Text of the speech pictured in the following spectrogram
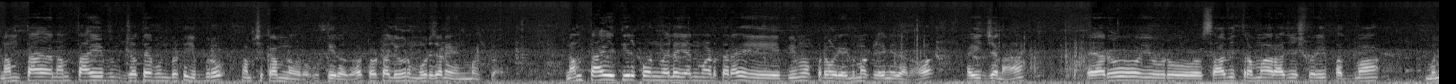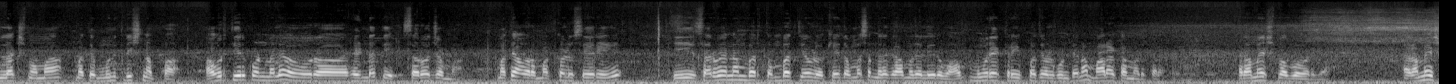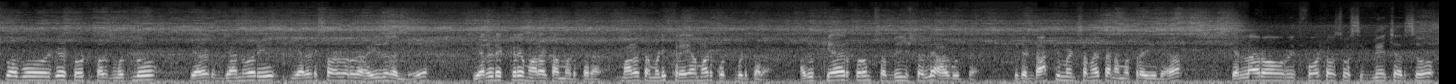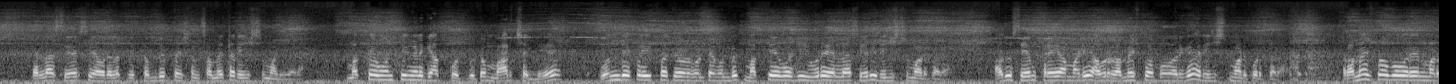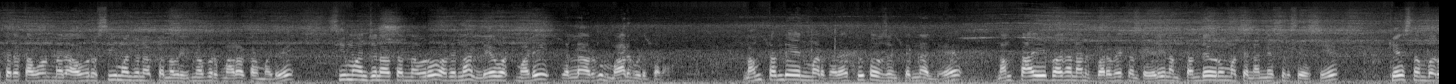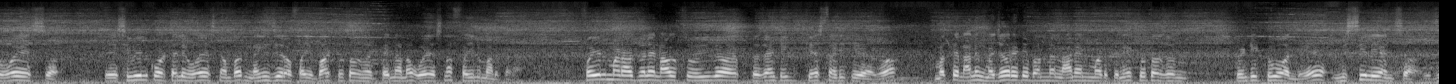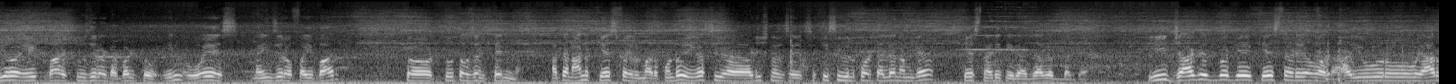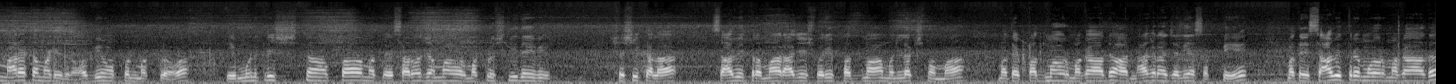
ನಮ್ಮ ತಾ ನಮ್ಮ ತಾಯಿ ಜೊತೆ ಬಂದುಬಿಟ್ಟು ಇಬ್ಬರು ನಮ್ಮ ಚಿಕ್ಕಮ್ಮನವರು ಹುಟ್ಟಿರೋದು. ಟೋಟಲ್ ಇವರು ಮೂರು ಜನ ಹೆಣ್ಮಕ್ಳು. ನಮ್ಮ ತಾಯಿ ತೀರ್ಕೊಂಡ್ಮೇಲೆ ಏನು ಮಾಡ್ತಾರೆ, ಈ ಭೀಮಪ್ಪನವ್ರ ಹೆಣ್ಮಕ್ಳು ಏನಿದಾರೋ, ಐದು ಜನ, ಯಾರು ಇವರು ಸಾವಿತ್ರಮ್ಮ, ರಾಜೇಶ್ವರಿ, ಪದ್ಮ, ಮುನ್ಲಕ್ಷ್ಮಮ್ಮ, ಮತ್ತು ಮುನಿಕೃಷ್ಣಪ್ಪ, ಅವ್ರು ತೀರ್ಕೊಂಡ್ಮೇಲೆ ಅವರ ಹೆಂಡತಿ ಸರೋಜಮ್ಮ, ಮತ್ತು ಅವರ ಮಕ್ಕಳು ಸೇರಿ ಈ ಸರ್ವೆ ನಂಬರ್ ತೊಂಬತ್ತೇಳು ಕೆ ದೊಮ್ಮಸಂದ್ರ ಗ್ರಾಮದಲ್ಲಿರುವ ಮೂರು ಎಕರೆ ಇಪ್ಪತ್ತೇಳು ಗುಂಟೆನ ಮಾರಾಟ ಮಾಡ್ತಾರೆ ರಮೇಶ್ ಬಾಬು ಅವರಿಗೆ. ರಮೇಶ್ ಬಾಬು ಅವರಿಗೆ ಟೋಟ್ ಮೊದಲು ಎರಡು ಜನವರಿ ಎರಡು ಸಾವಿರದ ಐದರಲ್ಲಿ ಎರಡು ಎಕರೆ ಮಾರಾಟ ಮಾಡ್ತಾರೆ. ಮಾರಾಟ ಮಾಡಿ ಕ್ರಯ ಮಾಡಿ ಕೊಟ್ಬಿಡ್ತಾರೆ. ಅದು ಕೆ ಆರ್ ಪುರಂ ಸಬ್ ರಿಜಿಸ್ಟ್ರಲ್ಲೇ ಆಗುತ್ತೆ. ಇದು ಡಾಕ್ಯುಮೆಂಟ್ ಸಮೇತ ನಮ್ಮ ಹತ್ರ ಇದೆ. ಎಲ್ಲರೂ ಅವ್ರಿಗೆ ಫೋಟೋಸು, ಸಿಗ್ನೇಚರ್ಸು ಎಲ್ಲ ಸೇರಿಸಿ ಅವರೆಲ್ಲ ವಿತ್ ತಂಬಿಪೇಷನ್ ಸಮೇತ ರಿಜಿಸ್ಟರ್ ಮಾಡಿದ್ದಾರೆ. ಮತ್ತೆ ಒಂದು ತಿಂಗಳ ಗ್ಯಾಪ್ ಕೊಟ್ಬಿಟ್ಟು ಮಾರ್ಚಲ್ಲಿ ಒಂದು ಎಕರೆ ಇಪ್ಪತ್ತೇಳು ಗಂಟೆ ಬಂದ್ಬಿಟ್ಟು ಮತ್ತೆ ಹೋಗಿ ಇವರೇ ಎಲ್ಲ ಸೇರಿ ರಿಜಿಸ್ಟರ್ ಮಾಡ್ತಾರೆ. ಅದು ಸೇಮ್ ಕ್ರಯ ಮಾಡಿ ಅವರು ರಮೇಶ್ ಬಾಬು ಅವರಿಗೆ ರಿಜಿಸ್ಟರ್ ಮಾಡಿಕೊಡ್ತಾರೆ. ರಮೇಶ್ ಬಾಬು ಅವ್ರು ಏನು ಮಾಡ್ತಾರೆ, ತಗೊಂಡ್ಮೇಲೆ ಅವರು ಸಿ ಮಂಜುನಾಥನ್ ಅವ್ರಿಗೆ ಇನ್ನೊಬ್ರಿಗೆ ಮಾರಾಟ ಮಾಡಿ, ಸಿ ಮಂಜುನಾಥನ್ ಅವರು ಅದನ್ನು ಲೇಔಟ್ ಮಾಡಿ ಎಲ್ಲರಿಗೂ ಮಾರಿಬಿಡ್ತಾರೆ. ನಮ್ಮ ತಂದೆ ಏನು ಮಾಡ್ತಾರೆ ಟೂ ತೌಸಂಡ್ ಟೆನ್ನಲ್ಲಿ ನಮ್ಮ ತಾಯಿ ಭಾಗ ನನಗೆ ಬರಬೇಕಂತ ಹೇಳಿ ನಮ್ಮ ತಂದೆಯವರು ಮತ್ತು ನನ್ನ ಹೆಸರು ಸೇರಿಸಿ case number O S civil ಕೋರ್ಟಲ್ಲಿ O S number nine zero five bar two thousand ಟೆನ್ನನ್ನು O ಎಸ್ನ ಫೈಲ್ ಮಾಡ್ತಾರೆ. ಫೈಲ್ ಮಾಡಾದ್ಮೇಲೆ ನಾವು ಈಗ ಪ್ರೆಸೆಂಟ್ ಈಗ ಕೇಸ್ ನಡೀತೀವಿ ಅದು. ಮತ್ತು ನನಗೆ ಮೆಜಾರಿಟಿ ಬಂದಮೇಲೆ ನಾನೇನು ಮಾಡ್ತೀನಿ ಟೂ ತೌಸಂಡ್ ಟ್ವೆಂಟಿ ಟೂ ಅಲ್ಲಿ miscellaneous zero eight bar two zero double two in O S nine zero five bar two thousand ten ಅಂತ ನಾನು ಕೇಸ್ ಫೈಲ್ ಮಾಡಿಕೊಂಡು ಈಗ ಸಿ ಅಡಿಷ್ನಲ್ ಸಿಟಿ ಸಿವಿಲ್ ಕೋರ್ಟಲ್ಲೇ ನಮಗೆ ಕೇಸ್ ನಡೀತಿದೆ ಆ ಜಾಗದ ಬಗ್ಗೆ. ಈ ಜಾಗದ ಬಗ್ಗೆ ಕೇಸ್ ನಡೆಯುವಾಗ ಇವರು ಯಾರು ಮಾರಾಟ ಮಾಡಿದ್ರು? ಭೀಮಪ್ಪನ ಮಕ್ಕಳು ಈ ಮುನಿಕೃಷ್ಣಪ್ಪ ಮತ್ತು ಸರೋಜಮ್ಮ ಅವ್ರ ಮಕ್ಕಳು ಶ್ರೀದೇವಿ, ಶಶಿಕಲಾ ಸಾವಿತ್ರಮ್ಮ, ರಾಜೇಶ್ವರಿ, ಪದ್ಮ, ಮುನಿಲಕ್ಷ್ಮಮ್ಮ, ಮತ್ತು ಪದ್ಮ ಅವ್ರ ಮಗ ಆದ ನಾಗರಾಜ್ ಅಲಿಯ ಸಪ್ಪಿ, ಮತ್ತು ಸಾವಿತ್ರಮ್ಮ ಅವ್ರ ಮಗ ಆದ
